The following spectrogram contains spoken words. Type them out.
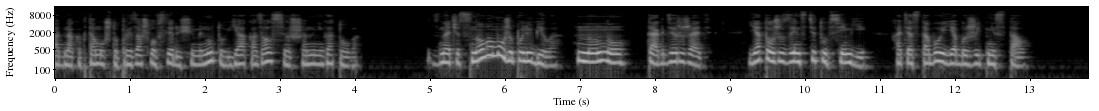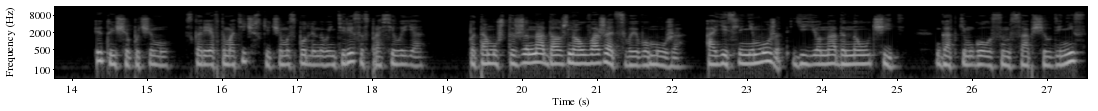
Однако к тому, что произошло в следующую минуту, я оказалась совершенно не готова. «Значит, снова мужа полюбила? Ну-ну, так держать. Я тоже за институт семьи, хотя с тобой я бы жить не стал». «Это еще почему?» Скорее автоматически, чем из подлинного интереса спросила я. «Потому что жена должна уважать своего мужа, а если не может, ее надо научить», — гадким голосом сообщил Денис,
